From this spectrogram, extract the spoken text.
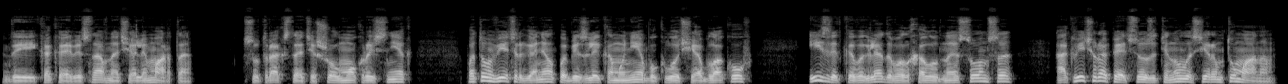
да и какая весна в начале марта. С утра, кстати, шел мокрый снег, потом ветер гонял по безликому небу клочья облаков, изредка выглядывало холодное солнце, а к вечеру опять все затянуло серым туманом.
